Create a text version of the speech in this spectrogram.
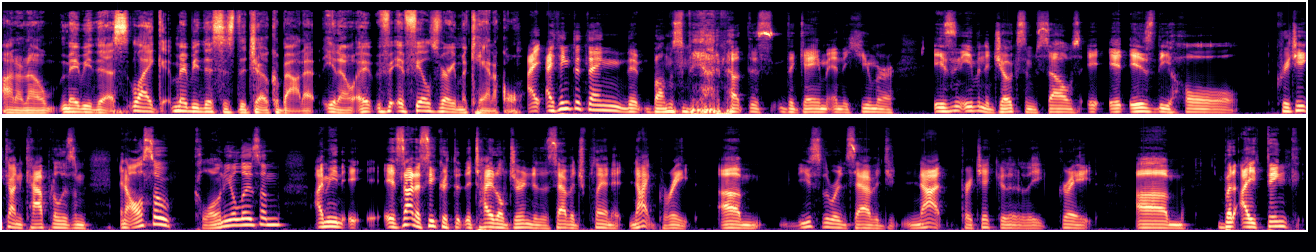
i don't know maybe this like maybe this is the joke about it you know it, it feels very mechanical I, I think the thing that bums me out about this the game and the humor isn't even the jokes themselves. It, it is the whole critique on capitalism and also colonialism. I mean, it, it's not a secret that the title "Journey to the Savage Planet" not great. Um, use of the word "savage" not particularly great. Um, but I think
